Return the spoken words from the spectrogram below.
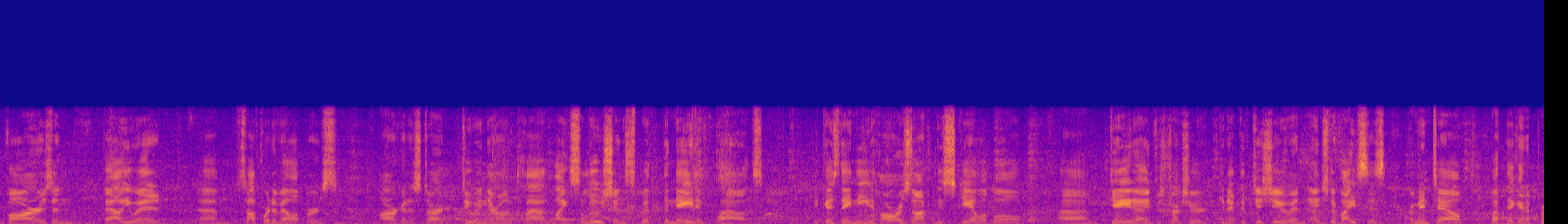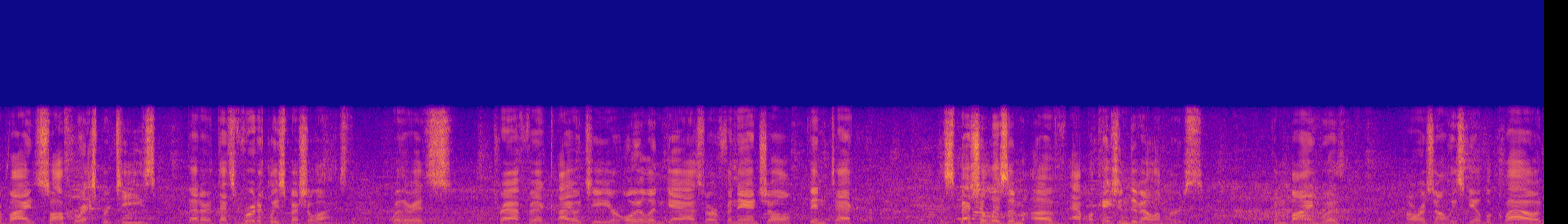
VARs and value-added um, software developers are going to start doing their own cloud-like solutions with the native clouds because they need horizontally scalable um, data, infrastructure, connective tissue, and edge devices from Intel, but they're going to provide software expertise that are, that's vertically specialized, whether it's traffic, IoT, or oil and gas, or financial, fintech. The specialism of application developers combined with horizontally scalable cloud,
